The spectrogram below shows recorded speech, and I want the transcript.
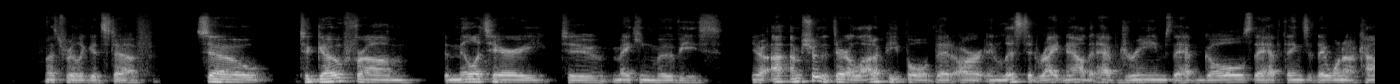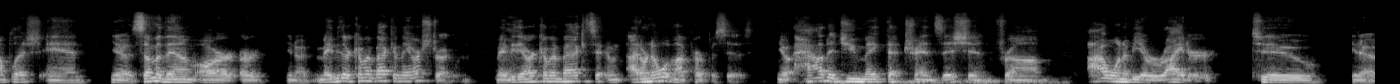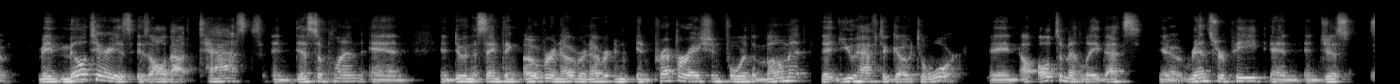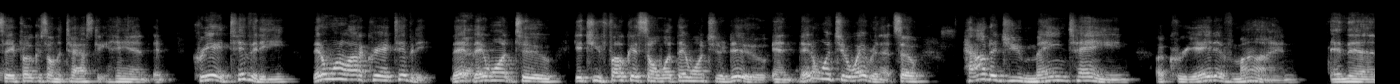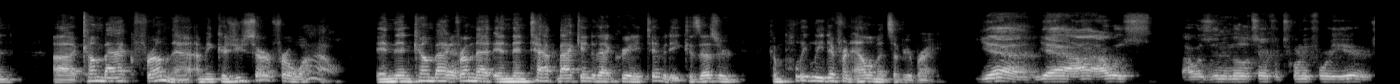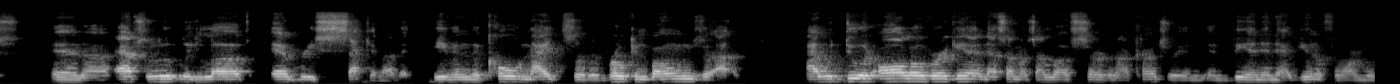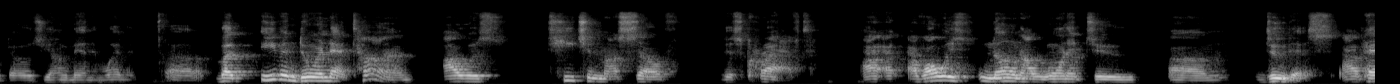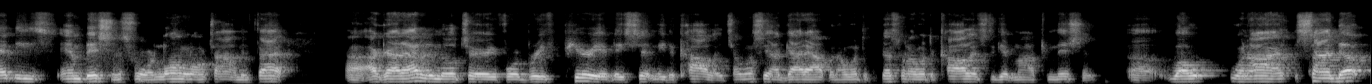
That's really good stuff. So to go from the military to making movies, you know, I, am sure that there are a lot of people that are enlisted right now that have dreams, they have goals, they have things that they want to accomplish, and you know, some of them are are you know maybe they're coming back and they are struggling. Maybe they are coming back and say, oh, I don't know what my purpose is. You know, how did you make that transition from I want to be a writer to you know mean, military is, is all about tasks and discipline and and doing the same thing over and over and over in, in preparation for the moment that you have to go to war. And ultimately, that's you know rinse, repeat, and and just yeah. stay focused on the task at hand. And creativity, they don't want a lot of creativity. They yeah. they want to get you focused on what they want you to do, and they don't want you to waver in that. So, how did you maintain a creative mind and then uh, come back from that. I mean, because you served for a while and then come back yeah. from that and then tap back into that creativity because those are completely different elements of your brain. Yeah, yeah. I, I was I was in the military for 24 years and uh, absolutely loved every second of it. Even the cold nights or the broken bones. I, I would do it all over again. That's how much I love serving our country and, and being in that uniform with those young men and women. Uh, but even during that time, I was teaching myself this craft. I, have always known I wanted to um, do this. I've had these ambitions for a long, long time. In fact, uh, I got out of the military for a brief period. They sent me to college. I won't say I got out, but I went to, that's when I went to college to get my commission. Uh, well, when I signed up,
